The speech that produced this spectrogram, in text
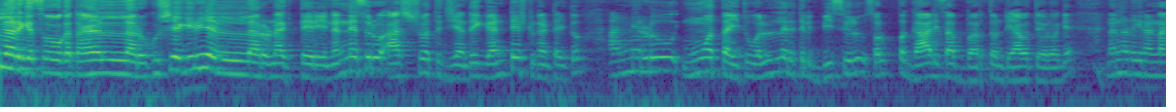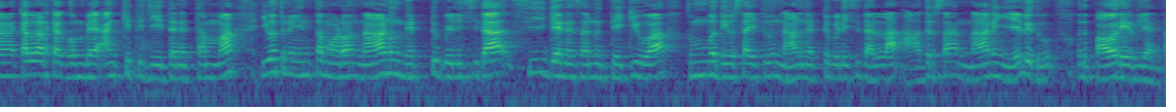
ಎಲ್ಲರಿಗೆ ಸ್ವಾಗತ, ಎಲ್ಲರೂ ಖುಷಿಯಾಗಿರಿ, ಎಲ್ಲರೂ ನಗ್ತೇರಿ. ನನ್ನ ಹೆಸರು ಅಶ್ವಥ್ ಜಿ ಅಂತ. ಈ ಗಂಟೆ ಎಷ್ಟು ಗಂಟೆ ಆಯ್ತು? ಹನ್ನೆರಡು ಮೂವತ್ತಾಯ್ತು. ಒಳ್ಳೆ ರೀತಿಯಲ್ಲಿ ಬಿಸಿಲು, ಸ್ವಲ್ಪ ಗಾಳಿ ಸಹ ಬರ್ತುಂಟು ಯಾವತ್ತೇ ಒಳಗೆ ನನ್ನೊಟ್ಟಿಗೆ ನನ್ನ ಕಲ್ಲಡಕ ಗೊಂಬೆ ಅಂಕಿತ್ ಜಿ ಇದ್ದಾನೆ, ತಮ್ಮ. ಇವತ್ತು ಎಂತ ಮಾಡುವ? ನಾನು ನೆಟ್ಟು ಬೆಳೆಸಿದ ಸೀಗೆಣಸನ್ನು ತೆಗೆಯುವ. ತುಂಬಾ ದಿವಸ ಆಯ್ತು, ನಾನು ನೆಟ್ಟು ಬೆಳೆಸಿದಲ್ಲ. ಆದ್ರೂ ಸಹ ನಾನು ಹೇಳಿದು ಒಂದು ಪವರ್ ಇರ್ಲಿ ಅಂತ.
